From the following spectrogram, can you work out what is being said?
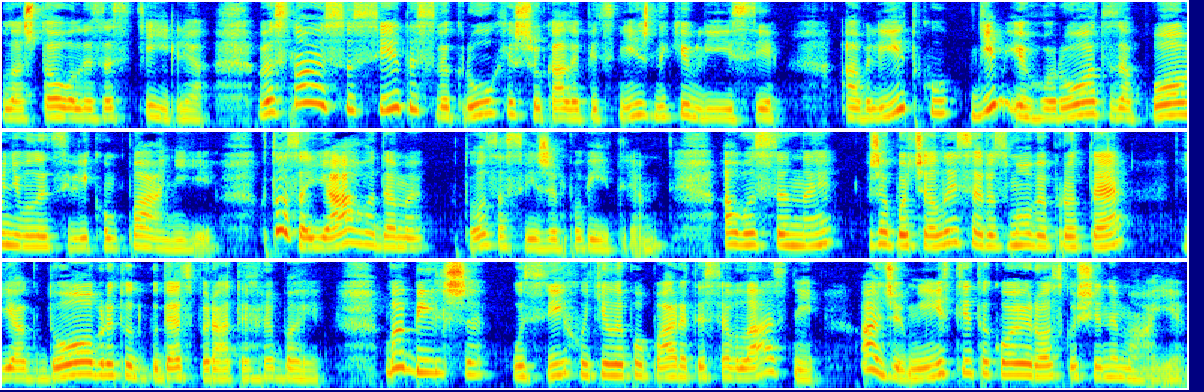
влаштовували застілля. Весною сусіди свекрухи шукали підсніжники в лісі, а влітку дім і город заповнювали цілі компанії, хто за ягодами, хто за свіжим повітрям. А восени вже почалися розмови про те, як добре тут буде збирати гриби. Ба більше усі хотіли попаритися в лазні, адже в місті такої розкоші немає.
